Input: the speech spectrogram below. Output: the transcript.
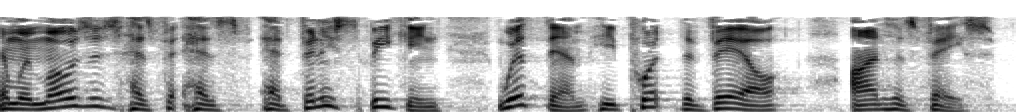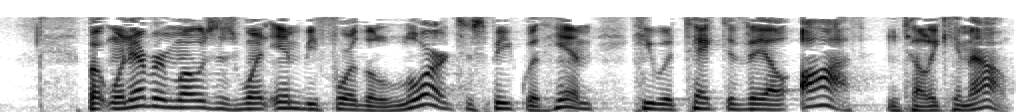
And when Moses has, has, had finished speaking with them, he put the veil on his face. But whenever Moses went in before the Lord to speak with him, he would take the veil off until he came out.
